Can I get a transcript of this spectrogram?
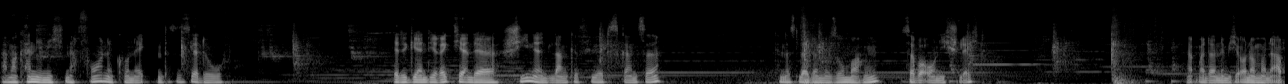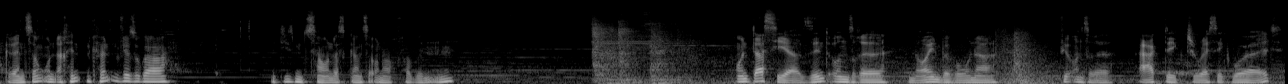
Aber man kann die nicht nach vorne connecten. Das ist ja doof. Ich hätte gern direkt hier an der Schiene entlang geführt, das Ganze. Ich kann das leider nur so machen. Ist aber auch nicht schlecht. Hat man dann nämlich auch nochmal eine Abgrenzung. Und nach hinten könnten wir sogar mit diesem Zaun das Ganze auch noch verbinden. Und das hier sind unsere neuen Bewohner für unsere Arctic Jurassic World.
